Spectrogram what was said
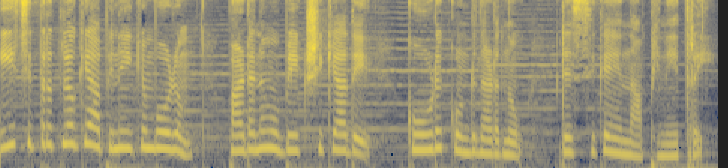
ഈ ചിത്രത്തിലൊക്കെ അഭിനയിക്കുമ്പോഴും പഠനം ഉപേക്ഷിക്കാതെ കൂടെ കൊണ്ടു നടന്നു രസിക എന്ന അഭിനേത്രി.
